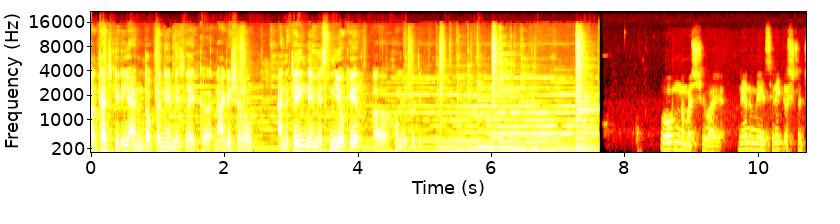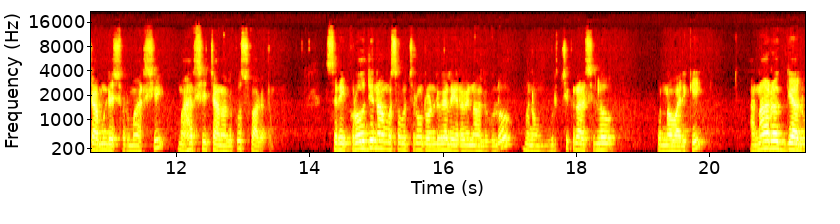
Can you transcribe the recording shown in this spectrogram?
Malkajgiri, and doctor name is like uh, Nagesharov, and the clinic name is Neocare uh, Homeopathy. ఓం నమ శివాయ నేను మీ శ్రీకృష్ణ చాముండేశ్వర మహర్షి మహర్షి ఛానల్కు స్వాగతం శ్రీ క్రోధినామ సంవత్సరం రెండు వేల ఇరవై నాలుగులో మనం వృశ్చిక రాశిలో ఉన్నవారికి అనారోగ్యాలు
